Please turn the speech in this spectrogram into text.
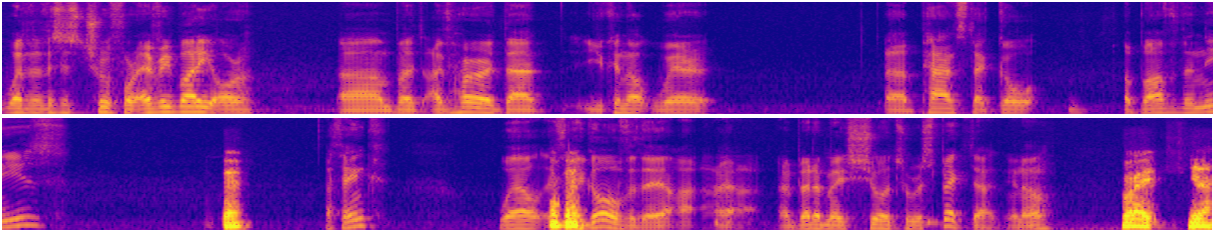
whether this is true for everybody or, um, but I've heard that you cannot wear uh, pants that go above the knees. Okay. I think. Well, if Okay. I go over there, I, I I better make sure to respect that. You know. Right. Yeah.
